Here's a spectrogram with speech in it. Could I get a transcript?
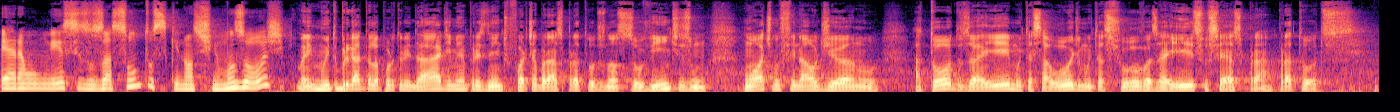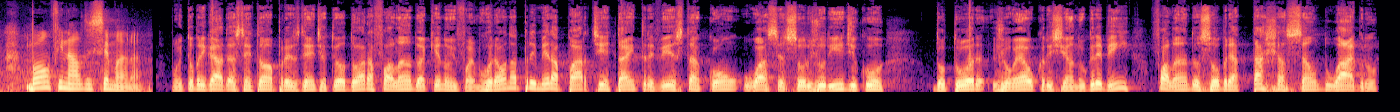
Eram esses os assuntos que nós tínhamos hoje. Bem, muito obrigado pela oportunidade, minha presidente. Um forte abraço para todos os nossos ouvintes. Um, um ótimo final de ano a todos aí. Muita saúde, muitas chuvas aí. Sucesso para todos. Bom final de semana. Muito obrigado. Esta então a presidente Teodora falando aqui no Informe Rural na primeira parte da entrevista com o assessor jurídico Dr. Joel Cristiano Grebin, falando sobre a taxação do agro.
